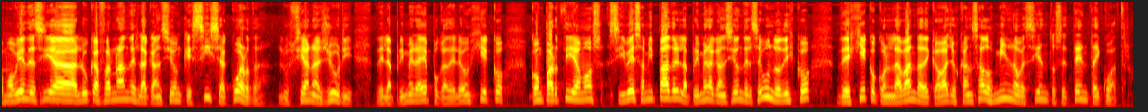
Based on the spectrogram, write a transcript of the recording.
Como bien decía Luca Fernández, la canción que sí se acuerda, Luciana Yuri, de la primera época de León Gieco, compartíamos Si ves a mi padre, la primera canción del segundo disco de Gieco con la banda de Caballos Cansados, 1974.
